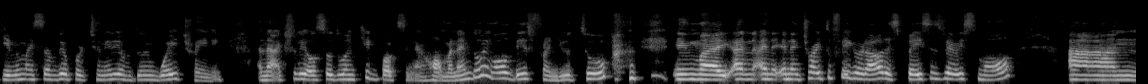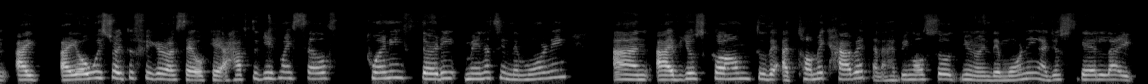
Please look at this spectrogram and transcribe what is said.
given myself the opportunity of doing weight training and actually also doing kickboxing at home. And i'm doing all this from youtube in my and, and, and i try to figure it out the space is very small. And i i always try to figure out say okay i have to give myself 20 30 minutes in the morning and i've just come to the atomic habit and i've been also you know in the morning i just get like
